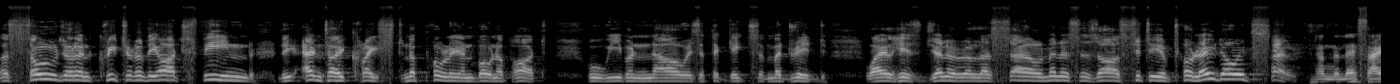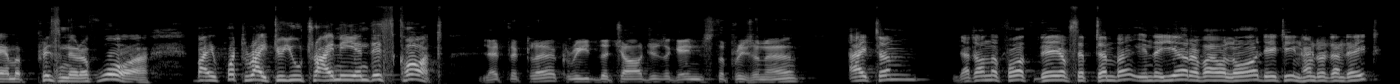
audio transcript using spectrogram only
A soldier and creature of the arch fiend, the Antichrist Napoleon Bonaparte, who even now is at the gates of Madrid, while his general La Salle menaces our city of Toledo itself. Nonetheless, I am a prisoner of war. By what right do you try me in this court? Let the clerk read the charges against the prisoner. Item that on the fourth day of September in the year of our Lord 1808,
